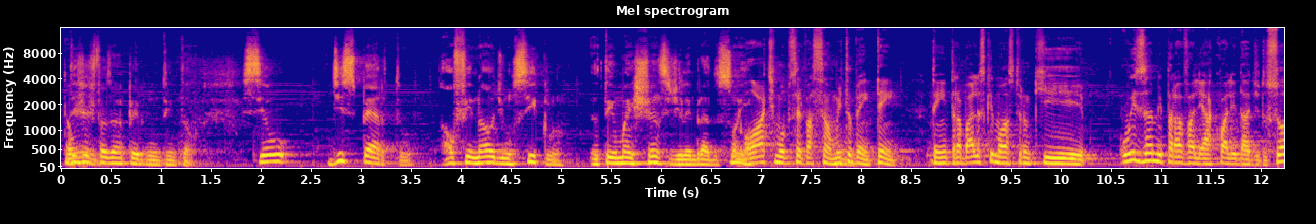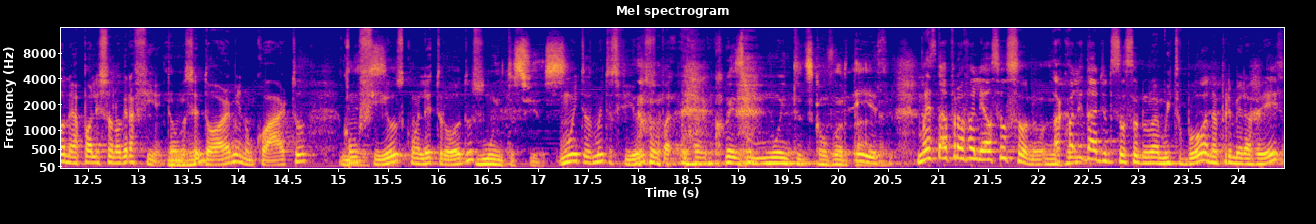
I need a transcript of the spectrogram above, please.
Então, Deixa eu te fazer uma pergunta, então. Se eu desperto ao final de um ciclo, eu tenho mais chance de lembrar do sonho? Ótima observação, muito bem. Tem. Tem trabalhos que mostram que o exame para avaliar a qualidade do sono é a polissonografia. Então você dorme num quarto com Uhum. Isso. fios, com eletrodos, Muitos fios. muitos, muitos fios. para- coisa muito desconfortável. Isso. Mas dá pra avaliar o seu sono. Uhum. A qualidade do seu sono não é muito boa na primeira vez,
